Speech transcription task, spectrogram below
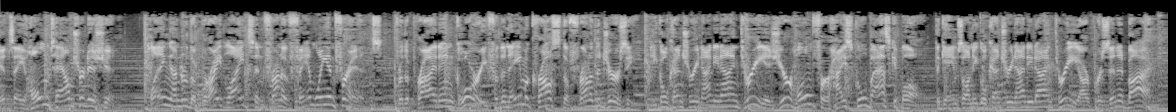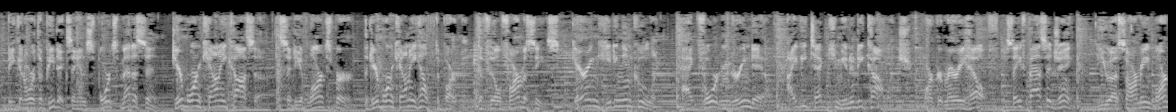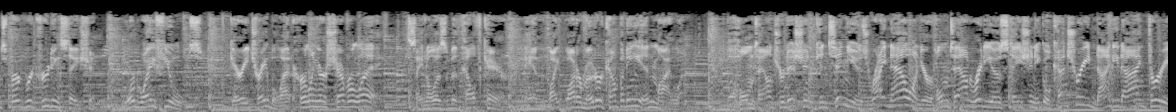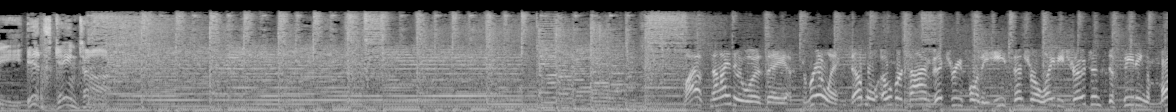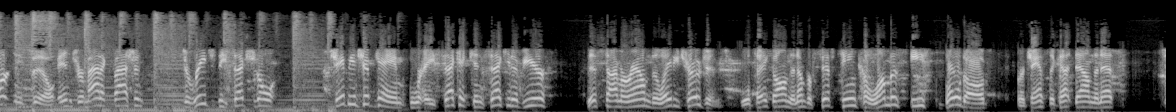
It's a hometown tradition playing under the bright lights in front of family and friends for the pride and glory for the name across the front of the jersey. Eagle Country 99.3 is your home for high school basketball. The games on Eagle Country 99.3 are presented by Beacon Orthopedics and Sports Medicine, Dearborn County CASA, the City of Lawrenceburg, the Dearborn County Health Department, DePhil Pharmacies, Garing Heating and Cooling, Hag Ford in Greendale, Ivy Tech Community College, Margaret Mary Health, Safe Passage Inc., the U.S. Army Lawrenceburg Recruiting Station, Wardway Fuels, Gary Trable at Hurlinger Chevrolet, St. Elizabeth Healthcare, and Whitewater Motor Company in Milan. The hometown tradition continues right now on your hometown radio station, Eagle Country 99.3. It's game time. Last night it was a thrilling double overtime victory for the East Central Lady Trojans, defeating Martinsville in dramatic fashion to reach the sectional championship game for a second consecutive year. This time around, the Lady Trojans will take on the number 15 Columbus East Bulldogs for a chance to cut down the nets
